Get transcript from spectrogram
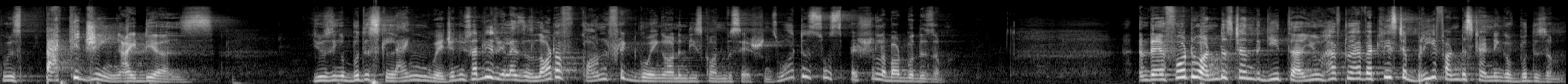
who is packaging ideas using a Buddhist language. And you suddenly realize there's a lot of conflict going on in these conversations. What is so special about Buddhism? And therefore, to understand the Gita, you have to have at least a brief understanding of Buddhism.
